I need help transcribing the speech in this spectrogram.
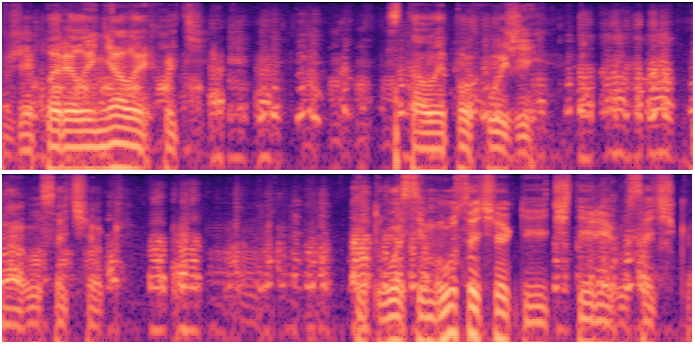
Вже перелиняли, хоч стали похожі на гусачок. Тут 8 гусачок і 4 гусачка.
